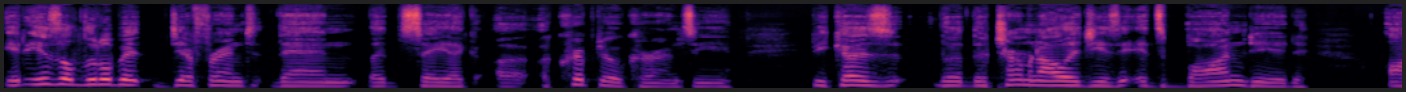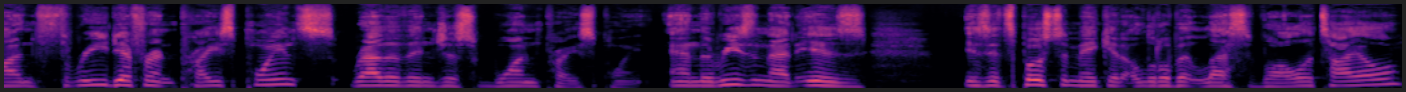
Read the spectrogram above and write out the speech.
it is a little bit different than let's say like a, a cryptocurrency because the, the terminology is it's bonded on three different price points rather than just one price point. and the reason that is is it's supposed to make it a little bit less volatile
